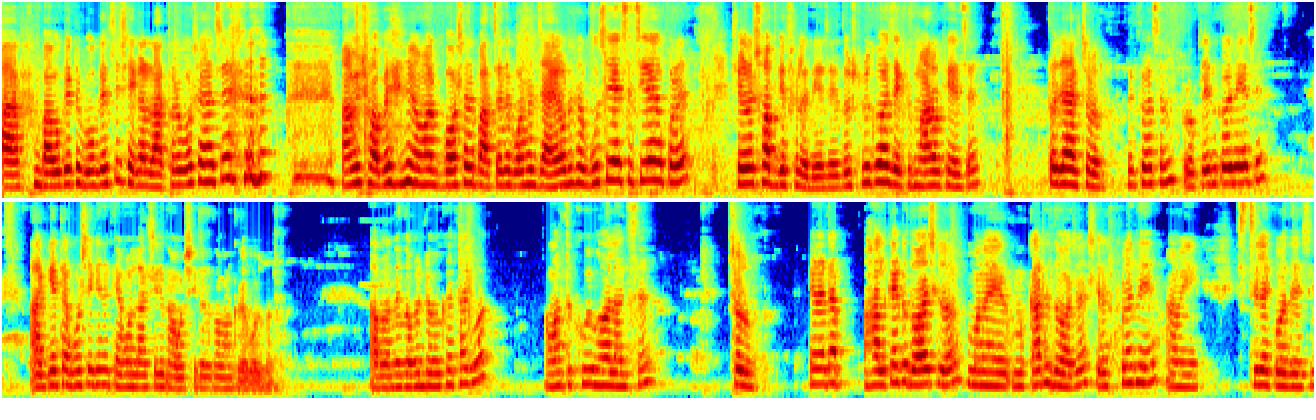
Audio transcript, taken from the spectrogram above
আর বাবুকে একটু বকেছি সেখানে রাগ করে বসে আছে। আমি সবে আমার বসার, বাচ্চাদের বসার জায়গাগুলো সব গুছিয়ে এসেছি চিড়ার উপরে, সেগুলো সব গিয়ে ফেলে দিয়েছে। দুষ্টুমি করেছে, একটু মারও খেয়েছে। তো যাই হোক, চলুন, দেখতে পাচ্ছেন, পুরো ক্লিন করে নিয়েছে আর গেটটা বসে কিন্তু কেমন লাগছে কিন্তু অবশ্যই কিন্তু কমেন্ট করে বলবেন। আপনাদের কমেন্টে ওকে থাকব। আমার তো খুবই ভালো লাগছে। চলুন এখানে একটা হালকা একটা দরজা ছিল মানে কাঠের দরজা সেটা খুলে নিয়ে আমি স্টিলে করে দিয়েছি।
